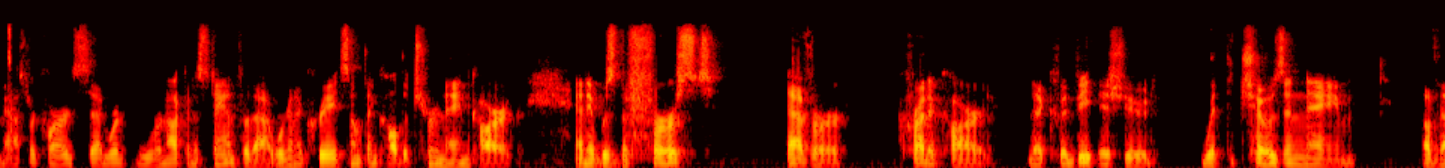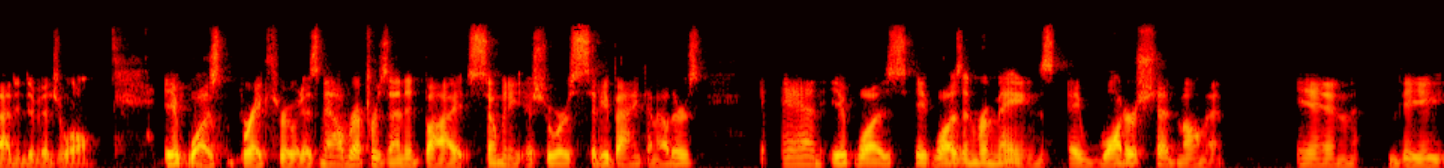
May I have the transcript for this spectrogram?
Mastercard said we're we're not going to stand for that. We're going to create something called the True Name Card, and it was the first ever credit card that could be issued with the chosen name of that individual. It was breakthrough. It is now represented by so many issuers, Citibank and others, and it was it was and remains a watershed moment in the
